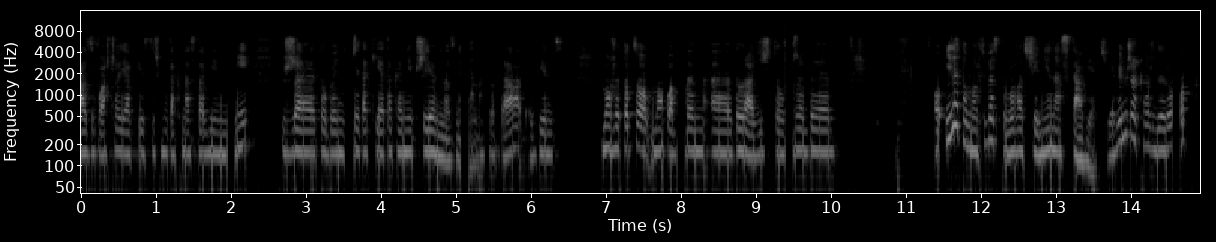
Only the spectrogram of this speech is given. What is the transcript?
a zwłaszcza jak jesteśmy tak nastawieni, że to będzie takie, taka nieprzyjemna zmiana, prawda? Więc może to, co mogłabym e, doradzić, to żeby o ile to możliwe spróbować się nie nastawiać. Ja wiem, że każdy rok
